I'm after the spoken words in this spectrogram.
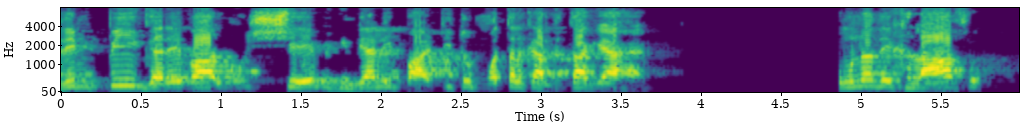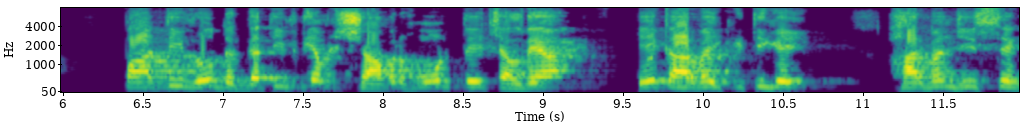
ਰਿੰਪੀ ਗਰੇਵਾਲ ਨੂੰ 6 ਮਹੀਨਿਆਂ ਲਈ ਪਾਰਟੀ ਤੋਂ ਮੁਅੱਤਲ ਕਰ ਦਿੱਤਾ ਗਿਆ ਹੈ। ਉਹਨਾਂ ਦੇ ਖਿਲਾਫ ਪਾਰਟੀ ਵਿਰੁੱਧ ਗਤੀਵਿਧੀਆਂ ਵਿੱਚ ਸ਼ਾਮਲ ਹੋਣ ਤੇ ਚਲਦਿਆਂ ਇਹ ਕਾਰਵਾਈ ਕੀਤੀ ਗਈ। ਹਰਮਨਜੀਤ ਸਿੰਘ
